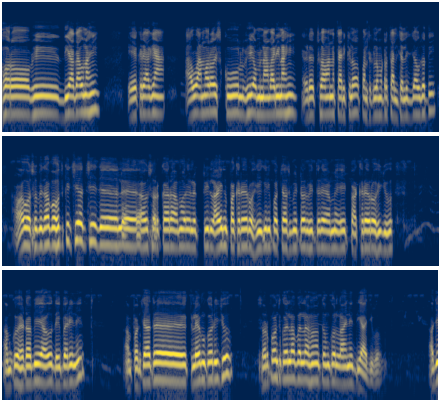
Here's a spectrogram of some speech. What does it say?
ଘର ବି ଦିଆଯାଉ ନାହିଁ ଏକରେ ଆଜ୍ଞା ଆଉ ଆମର ସ୍କୁଲ ବି ଅମନାବାଡ଼ି ନାହିଁ ଏଡ଼େ ଛୁଆମାନେ ଚାରି କିଲୋ ପାଞ୍ଚ କିଲୋମିଟର ଚାଲି ଚାଲି ଯାଉଛନ୍ତି ଆଉ ଅସୁବିଧା ବହୁତ କିଛି ଅଛି ଯେ ହେଲେ ଆଉ ସରକାର ଆମର ଇଲେକ୍ଟ୍ରିକ୍ ଲାଇନ୍ ପାଖରେ ରହିକିରି ପଚାଶ ମିଟର ଭିତରେ ଆମେ ଏଇ ପାଖରେ ରହିଛୁ ଆମକୁ ହେଟା ବି ଆଉ ଦେଇପାରିନି ଆମ ପଞ୍ଚାୟତରେ କ୍ଲେମ୍ କରିଛୁ ସରପଞ୍ଚ କହିଲା ବୋଲେ ହଁ ତୁମକୁ ଲାଇନ୍ ଦିଆଯିବ ଆଜି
